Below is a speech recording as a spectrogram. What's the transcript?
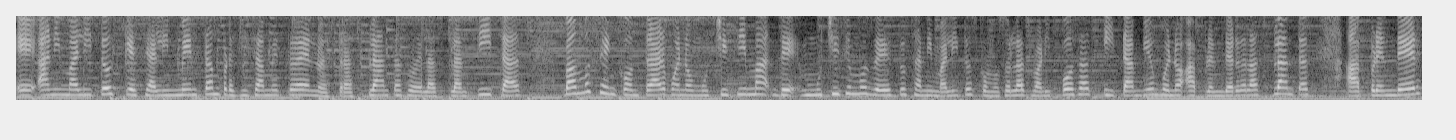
eh, animalitos que se alimentan precisamente de nuestras plantas o de las plantitas. Vamos a encontrar, bueno, muchísima de, muchísimos de estos animalitos como son las mariposas y también, bueno, aprender de las plantas, aprender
